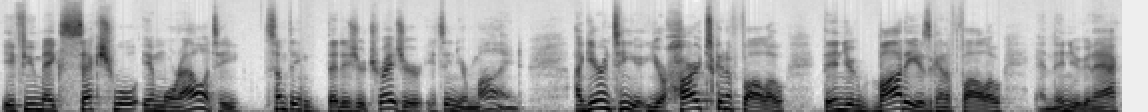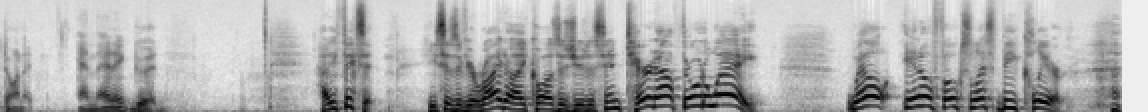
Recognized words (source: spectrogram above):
If you make sexual immorality something that is your treasure, it's in your mind I guarantee you, your heart's going to follow, then your body is going to follow, and then you're going to act on it. And that ain't good. How do you fix it? He says, if your right eye causes you to sin, tear it out, throw it away. Well, you know, folks, let's be clear.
